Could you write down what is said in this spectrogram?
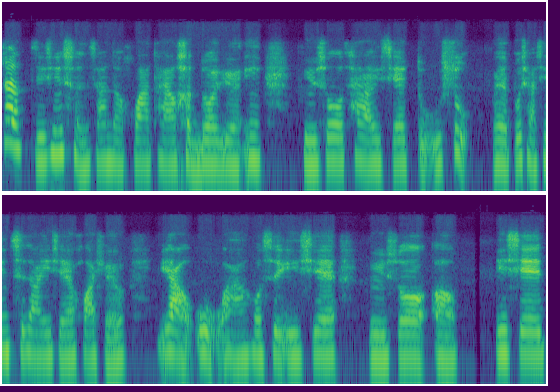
那急性损伤的话，它有很多原因，比如说它有一些毒素，也不小心吃到一些化学药物啊，或是一些比如说呃一些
